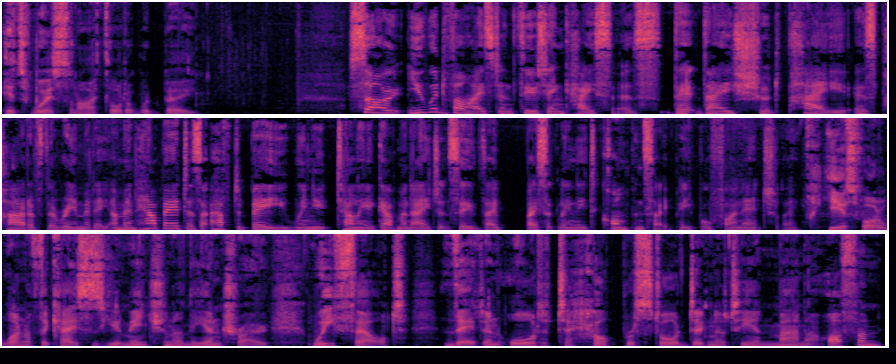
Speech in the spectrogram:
It's worse than I thought it would be. So you advised in 13 cases that they should pay as part of the remedy. I mean, how bad does it have to be when you're telling a government agency they basically need to compensate people financially? Yes, well, one of the cases you mentioned in the intro, we felt that in order to help restore dignity in mana, often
